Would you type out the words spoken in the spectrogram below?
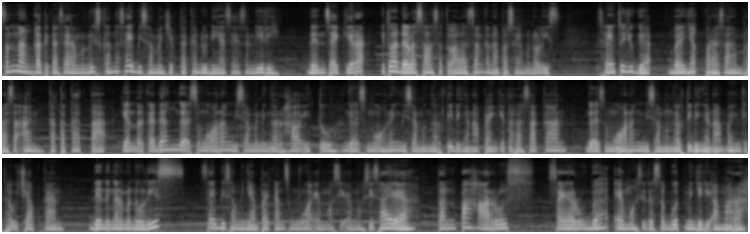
senang ketika saya menulis karena saya bisa menciptakan dunia saya sendiri. Dan saya kira itu adalah salah satu alasan kenapa saya menulis. Selain itu juga banyak perasaan-perasaan, kata-kata yang terkadang nggak semua orang bisa mendengar hal itu, nggak semua orang bisa mengerti dengan apa yang kita rasakan, nggak semua orang bisa mengerti dengan apa yang kita ucapkan. Dan dengan menulis, saya bisa menyampaikan semua emosi-emosi saya tanpa harus saya rubah emosi tersebut menjadi amarah,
